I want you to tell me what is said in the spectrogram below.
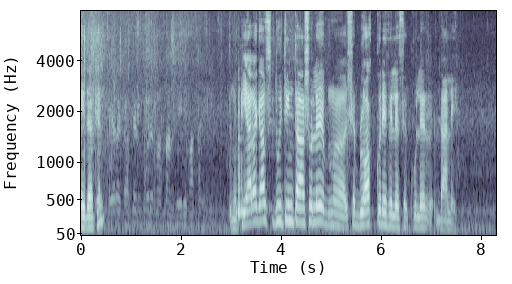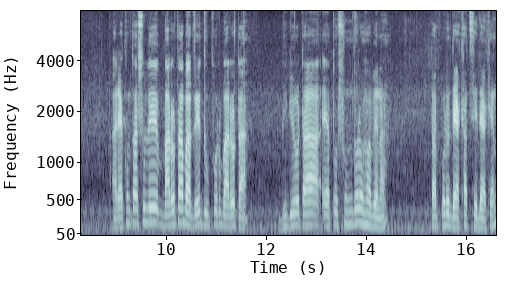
এই দেখেন। মানে পেয়ারা গাছ দুই তিনটা আসলে সে ব্লক করে ফেলেছে কুলের ডালে। আর এখন তো আসলে বারোটা বাজে, দুপুর বারোটা। ভিডিওটা এত সুন্দর হবে না। তারপরে দেখাচ্ছি, দেখেন।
